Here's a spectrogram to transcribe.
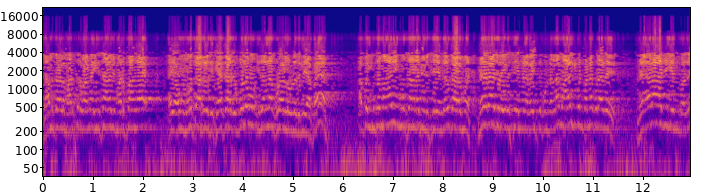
கிராமத்தால மறுத்துருவாங்க ஈசானவி மறுப்பாங்க. அவங்க மூத்தாக்களுக்கு கேட்காது இவ்வளவு இதெல்லாம் குரான்ல உள்ளது இல்லையா அப்ப? அப்ப இந்த மாதிரி மூசா நபி விஷயங்கள் மேராஜுடைய விஷயங்களை வைத்துக் கொண்டெல்லாம் ஆர்குமெண்ட் பண்ணக்கூடாது. மேராஜ் என்பது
